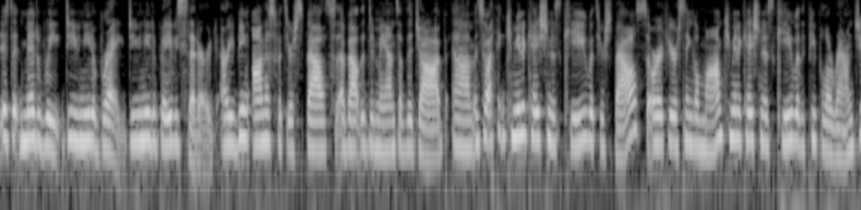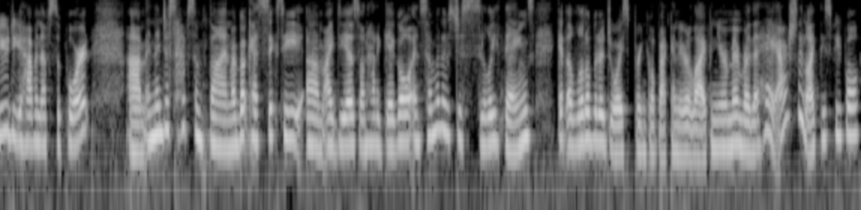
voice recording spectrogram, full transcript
is it midweek? Do you need a break? Do you need a babysitter? Are you being honest with your spouse about the demands of the job? Um, and so I think communication is key with your spouse, or if you're a single mom, communication is key with the people around you. Do you have enough support? Um, and then just have some fun. My book has 60 um, ideas on how to giggle. And some of those just silly things get a little bit of joy sprinkled back into your life. And you remember that, hey, I actually like these people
